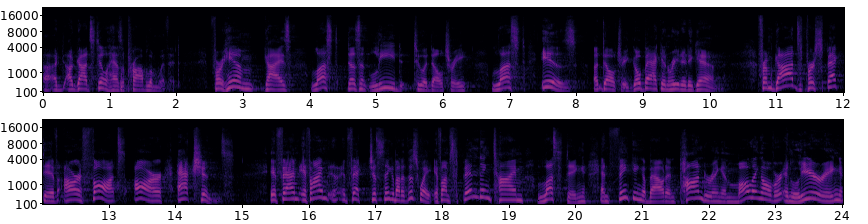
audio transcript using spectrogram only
uh, uh, God still has a problem with it. For him, guys, lust doesn't lead to adultery, lust is adultery. Go back and read it again. From God's perspective, our thoughts are actions. If I'm, if I'm, in fact, just think about it this way if I'm spending time lusting and thinking about and pondering and mulling over and leering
